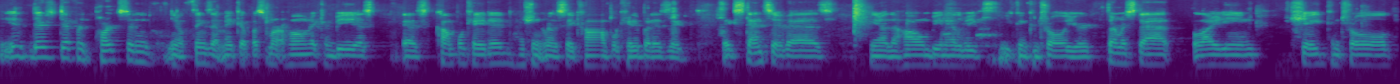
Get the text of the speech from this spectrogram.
you, there's different parts and you know things that make up a smart home. It can be as as complicated. I shouldn't really say complicated, but as like, extensive as you know the home being able to be. You can control your thermostat, lighting, shade control,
